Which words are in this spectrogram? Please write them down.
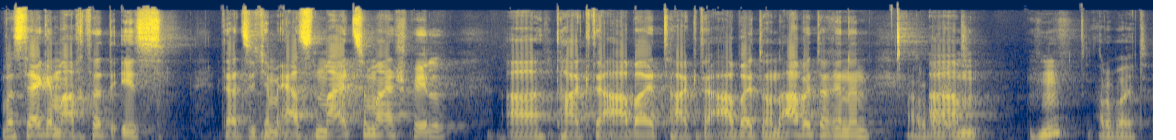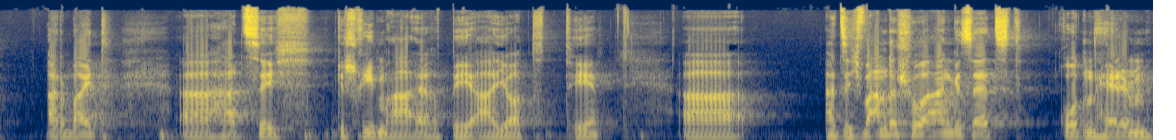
was der gemacht hat, ist, der hat sich am 1. Mai zum Beispiel, äh, Tag der Arbeit, Tag der Arbeiter und Arbeiterinnen, Arbeit. ähm, Arbeit. Arbeit, äh, hat sich geschrieben A-R-B-A-J-T, äh, hat sich Wanderschuhe angesetzt, roten Helm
